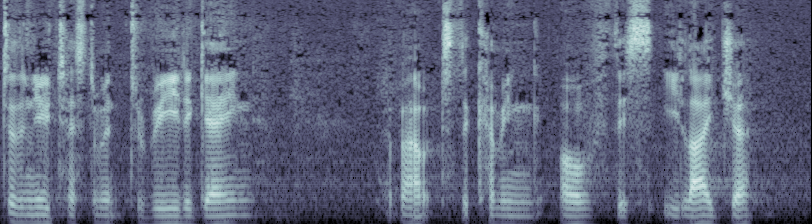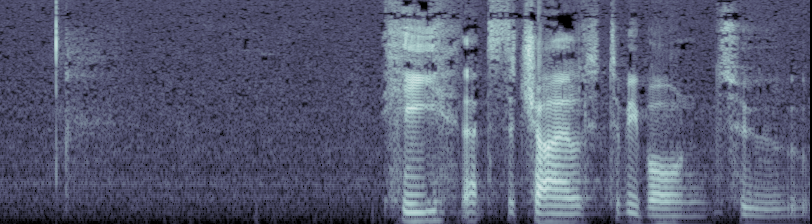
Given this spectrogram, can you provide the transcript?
to the New Testament to read again about the coming of this Elijah. he, that's the child to be born to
